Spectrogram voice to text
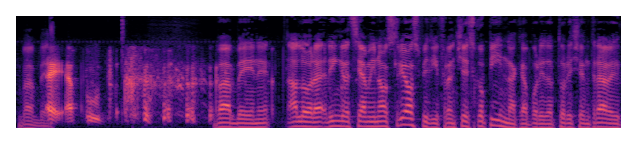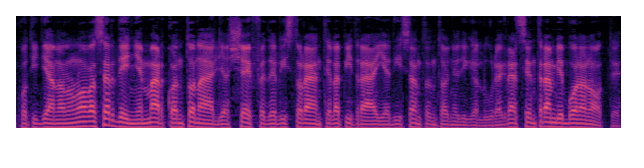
vabbè. Eh, appunto. Va bene, allora ringraziamo i nostri ospiti, Francesco Pinna, caporedattore centrale del quotidiano La Nuova Sardegna e Marco Antonaglia, chef del ristorante La Pitraia di Sant'Antonio di Gallura. Grazie a entrambi e buonanotte.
